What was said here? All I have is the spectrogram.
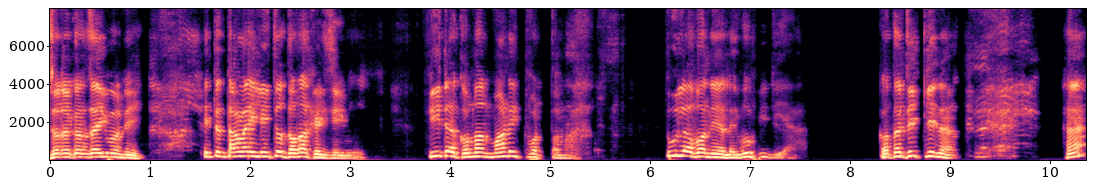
জনগণ যাইব নি। এটা দাঁড়াইলেই তো ধরা খাই যাইব। ফিটা কোনার মাড়িত পড়তো না। তুলা বানিয়ে লাইব ফিডিয়া। কথা ঠিক কিনা? হ্যাঁ?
